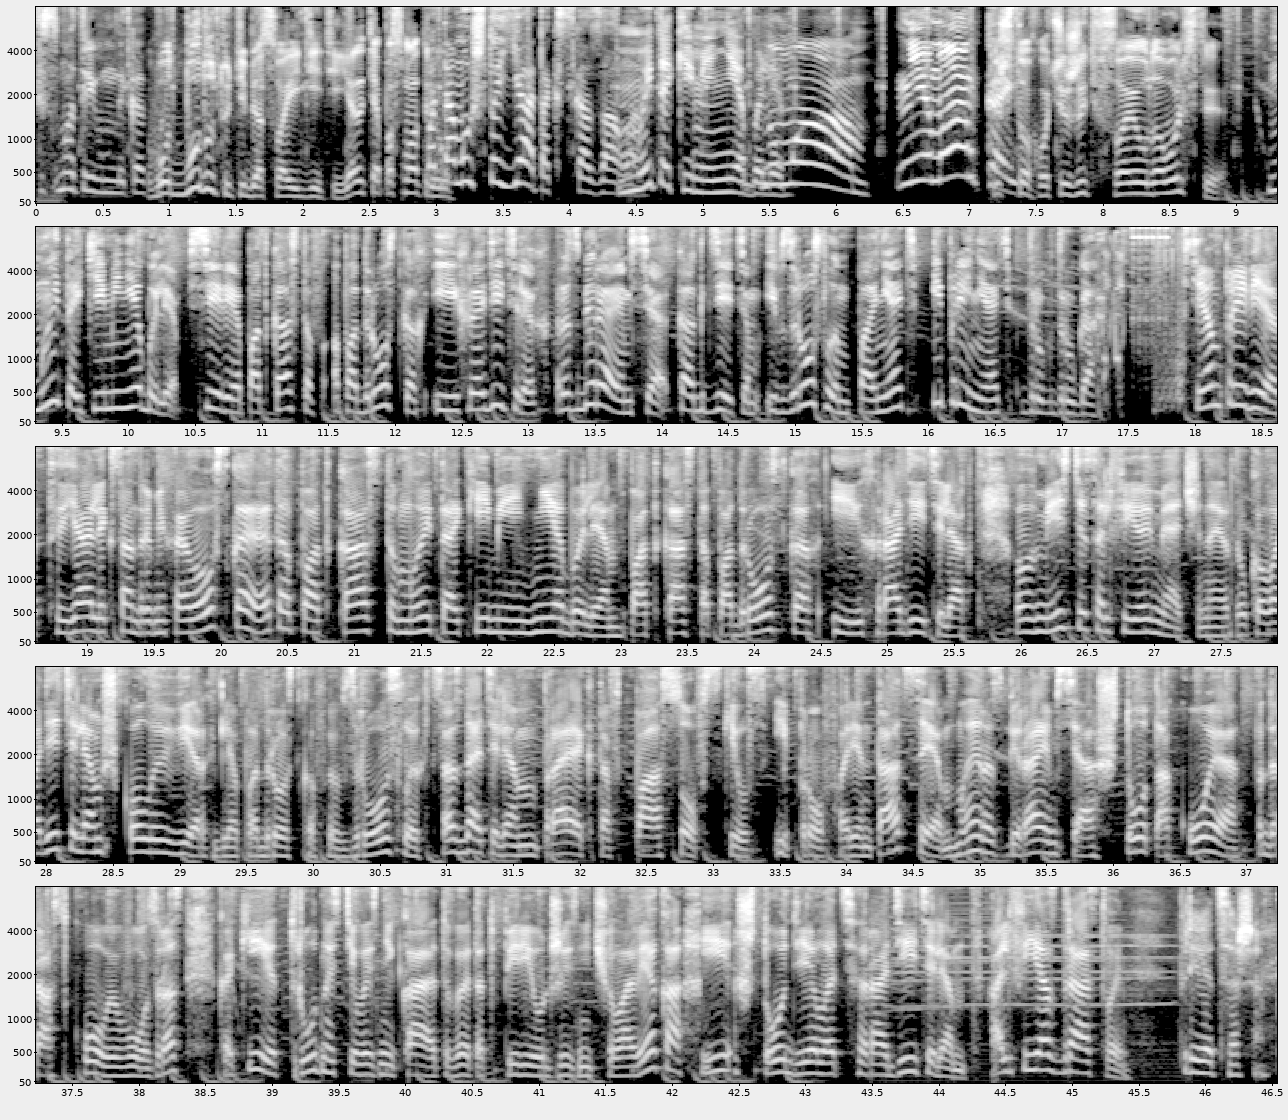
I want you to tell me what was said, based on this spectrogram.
Ты смотри, умный какой. Вот будут у тебя свои дети, я на тебя посмотрю. Потому что я так сказала. Мы такими не были. Ну, мам, не Ты мамкой. что, хочешь жить в свое удовольствие? Мы такими не были. Серия подкастов о подростках и их родителях. Разбираемся, как детям и взрослым понять и принять друг друга. Всем привет! Я Александра Михайловская. Это подкаст «Мы такими не были». Подкаст о подростках и их родителях. Вместе с Альфией Мячиной, руководителем школы «Вверх» для подростков и взрослых, создателем проектов по soft skills и профориентации, мы разбираемся, что такое подростковый возраст, какие трудности возникают в этот период жизни человека и что делать родителям. Альфия, здравствуй! Привет, Саша.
